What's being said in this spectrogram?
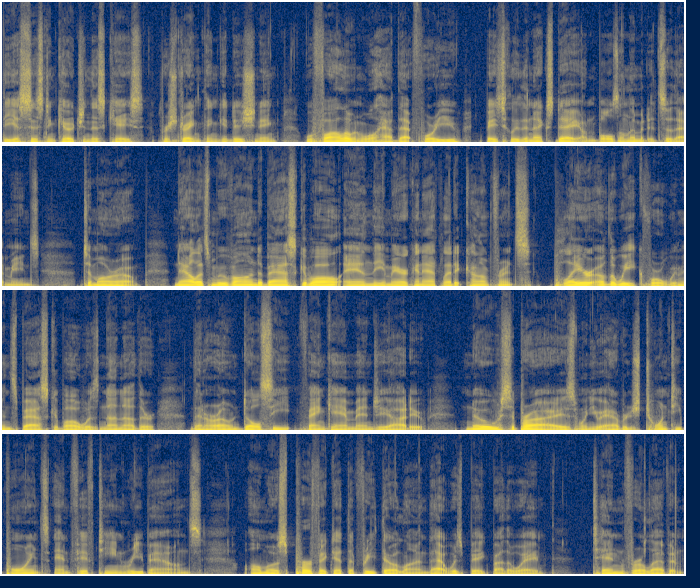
the assistant coach in this case for strength and conditioning will follow, and we'll have that for you basically the next day on Bulls Unlimited. So that means tomorrow. Now let's move on to basketball and the American Athletic Conference. Player of the week for women's basketball was none other than our own Dulcy Fankam Mendjiadeu. No surprise when you average 20 points and 15 rebounds almost perfect at the free throw line. That was big, by the way. 10 for 11.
